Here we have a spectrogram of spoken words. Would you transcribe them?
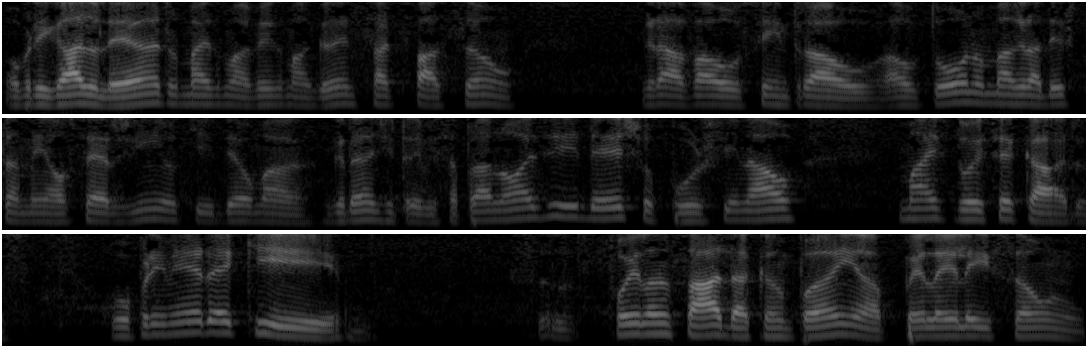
Obrigado, Leandro. Mais uma vez, uma grande satisfação gravar o Central Autônomo. Agradeço também ao Serginho, que deu uma grande entrevista para nós. E deixo, por final, mais dois recados. O primeiro é que foi lançada a campanha pela eleição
